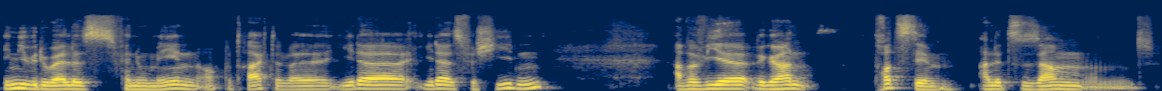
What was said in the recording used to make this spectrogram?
individuelles Phänomen auch betrachtet, weil jeder, jeder ist verschieden. Aber wir, wir gehören trotzdem alle zusammen und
